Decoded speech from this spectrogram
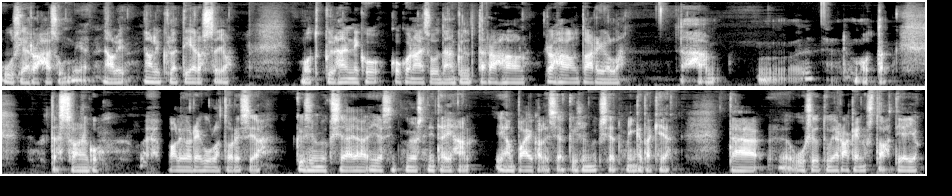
uusia rahasummia. Nämä oli, nämä oli kyllä tiedossa jo, mutta kyllähän niin kokonaisuutena kyllä tätä rahaa on, rahaa on tarjolla. Ähm, mutta tässä on niin paljon regulatorisia kysymyksiä ja, ja sitten myös niitä ihan, ihan paikallisia kysymyksiä, että minkä takia tämä uusiutuvien rakennustahti ei ole,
